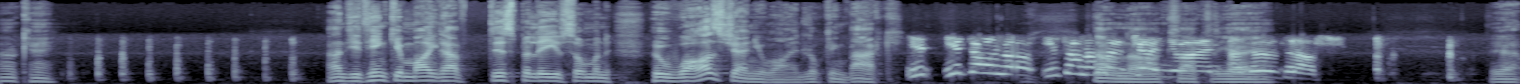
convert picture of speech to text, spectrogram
Okay. And you think you might have disbelieved someone who was genuine looking back? You, you don't know. You don't know Don't who's know, genuine exactly, yeah, and yeah. who's not. Yeah.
